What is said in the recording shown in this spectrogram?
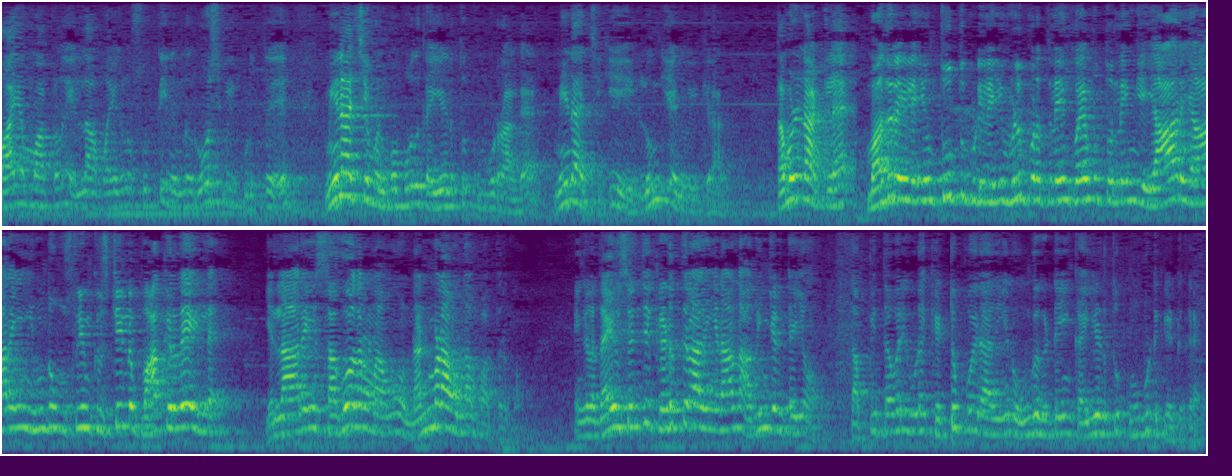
பாயம்மாக்களும் எல்லா பாய்களும் சுத்தி நின்று ரோஸ் மில்க் கொடுத்து மீனாட்சி அம்மன் போகும்போது கையெடுத்து கும்பிடுறாங்க. மீனாட்சிக்கு லுங்கி அணிவிக்கிறாங்க. தமிழ்நாட்டில் மதுரையிலையும் தூத்துக்குடியிலையும் விழுப்புரத்துலையும் கோயம்புத்தூர்லையும் இங்கே யார் யாரையும் இந்து முஸ்லீம் கிறிஸ்டின்னு பார்க்கறதே இல்லை. எல்லாரையும் சகோதரனாகவும் நண்பனாகவும் தான் பார்த்துருக்கோம். எங்களை தயவு செஞ்சு கெடுத்துறாதீங்கடான்னு அவங்கள்ட்டையும் தப்பி தவறி கூட கெட்டு போயிடாதீங்கன்னு உங்ககிட்டையும் கையெடுத்து கும்பிட்டு கேட்டுக்கிறேன்.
